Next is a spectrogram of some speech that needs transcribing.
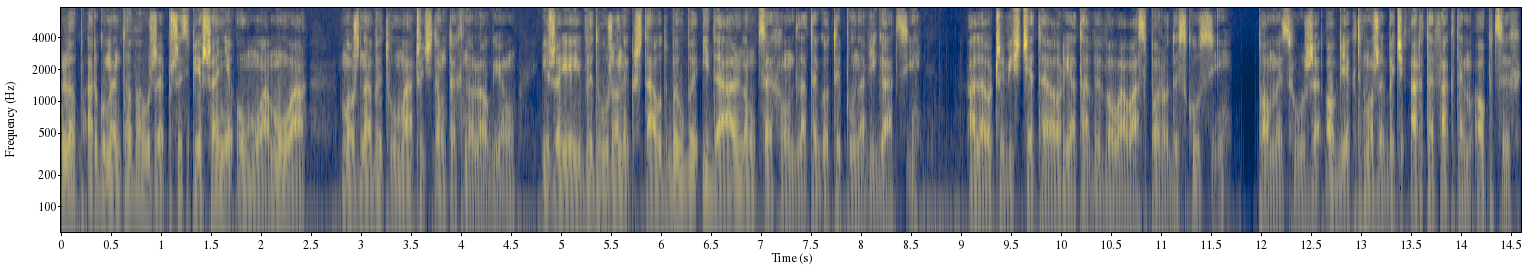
Lob argumentował, że przyspieszenie Oumuamua można wytłumaczyć tą technologią i że jej wydłużony kształt byłby idealną cechą dla tego typu nawigacji. Ale oczywiście teoria ta wywołała sporo dyskusji. Pomysł, że obiekt może być artefaktem obcych,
